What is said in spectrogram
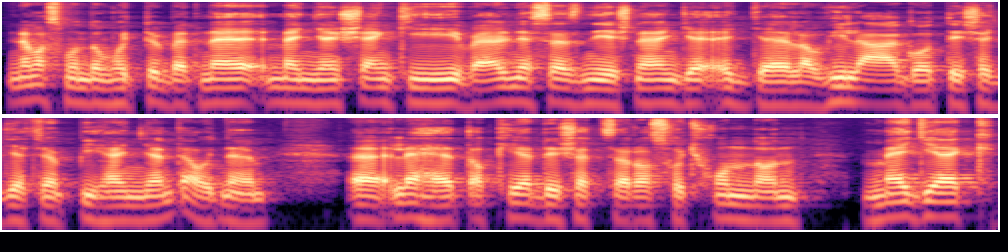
nem azt mondom, hogy többet ne menjen senki wellnessezni, és ne engedje el a világot, és egyetlen pihenjen, de hogy nem. Lehet a kérdés egyszer az, hogy honnan megyek,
